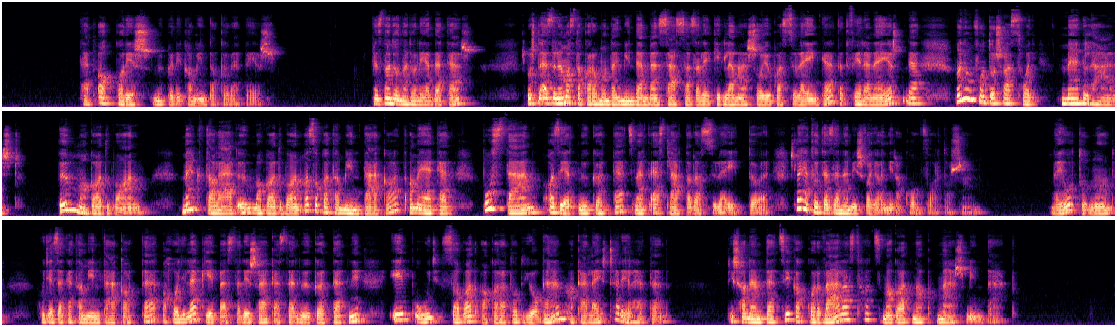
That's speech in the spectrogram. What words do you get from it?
Tehát akkor is működik a mintakövetés. Ez nagyon-nagyon érdekes, és most ezzel nem azt akarom mondani, hogy mindenben száz százalékig lemásoljuk a szüleinket, tehát félre ne értsd, de nagyon fontos az, hogy meglásd önmagadban, megtaláld önmagadban azokat a mintákat, amelyeket pusztán azért működtetsz, mert ezt láttad a szüleidtől. És lehet, hogy ezzel nem is vagy annyira komfortosan. De jó tudnod, hogy ezeket a mintákat te, ahogy leképezted és elkezdted működtetni, épp úgy szabad akaratod jogán akár le is cserélheted. És ha nem tetszik, akkor választhatsz magadnak más mintát.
